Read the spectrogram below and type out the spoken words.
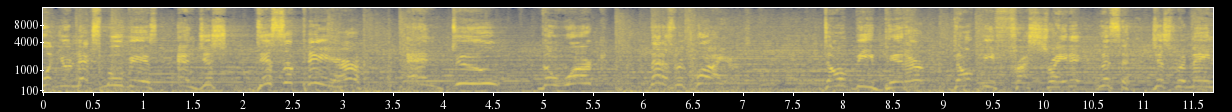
what your next move is and just disappear and do the work that is required. Don't be bitter. Don't be frustrated. Listen, just remain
